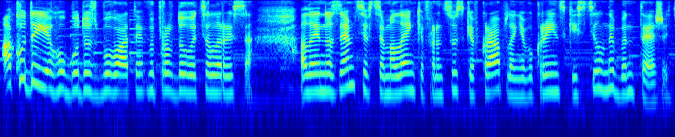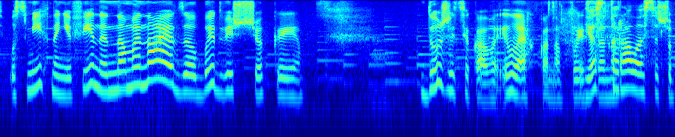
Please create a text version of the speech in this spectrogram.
А куди я його буду збувати? виправдовується Лариса. Але іноземців це маленьке французьке вкраплення в український стіл не бентежить. Усміхнені фіни наминають за обидві щоки. Дуже цікаво і легко написано. Я старалася, щоб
